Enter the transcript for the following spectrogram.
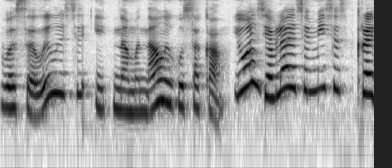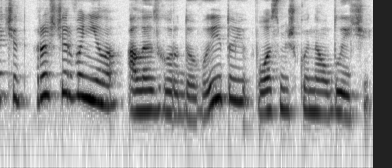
веселилися і наминали гусака. І ось з'являється місіс Кречет, розчервоніла, але з гордовитою посмішкою на обличчі,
